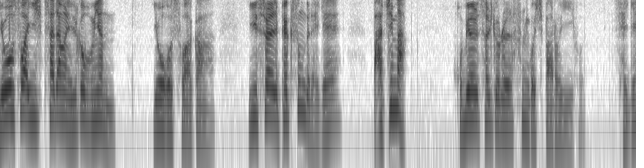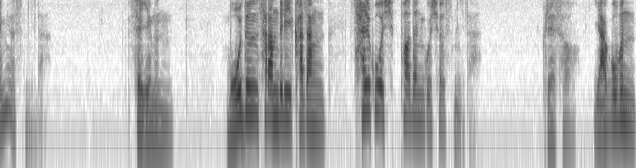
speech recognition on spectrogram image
여호수아 24장을 읽어보면 여호수아가 이스라엘 백성들에게 마지막 고별 설교를 한 곳이 바로 이곳 세겜이었습니다. 세겜은 모든 사람들이 가장 살고 싶어 하던 곳이었습니다. 그래서 야곱은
